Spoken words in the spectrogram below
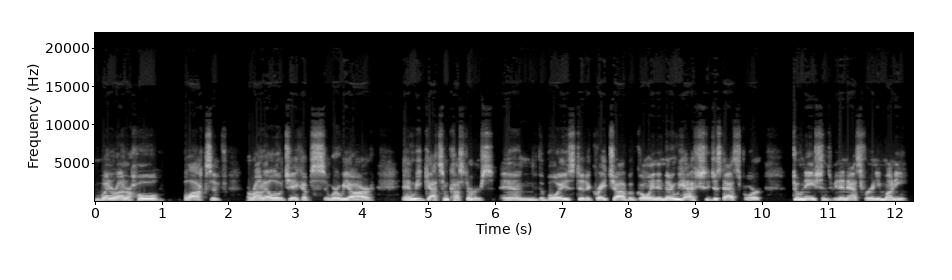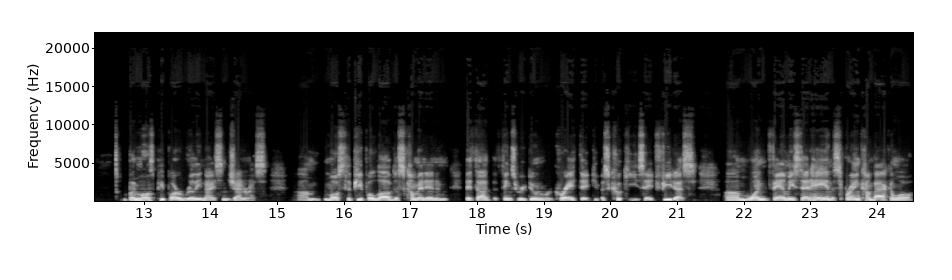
went around our whole blocks of around LO Jacobs where we are, and we got some customers. And the boys did a great job of going in there. We actually just asked for donations. We didn't ask for any money, but most people are really nice and generous. Um, most of the people loved us coming in and they thought the things we were doing were great. They'd give us cookies, they'd feed us. Um, one family said, Hey, in the spring, come back and we'll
